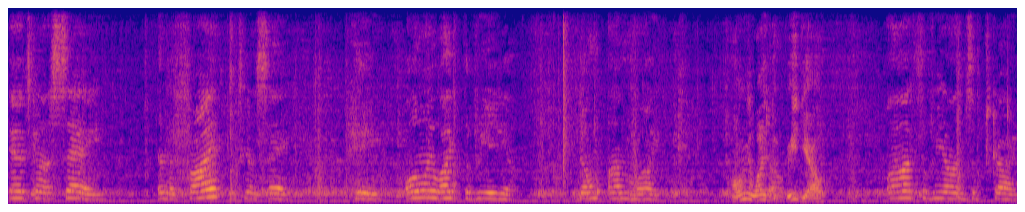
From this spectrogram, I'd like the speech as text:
And it's gonna say in the front, it's gonna say, "Hey, only like the video, don't unlike. Only like the Don't. video. Like the video and subscribe.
